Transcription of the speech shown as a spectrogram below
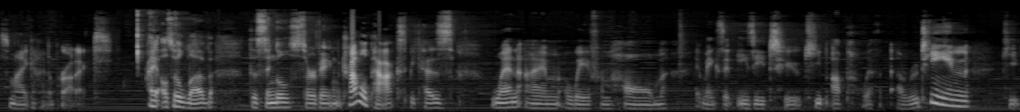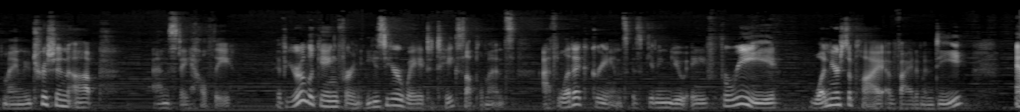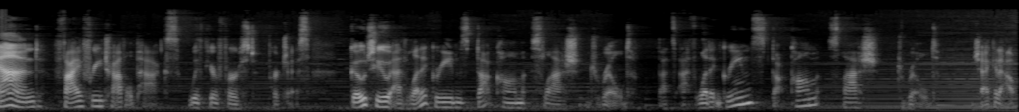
It's my kind of product. I also love the single serving travel packs because when I'm away from home, it makes it easy to keep up with a routine keep my nutrition up, and stay healthy. If you're looking for an easier way to take supplements, Athletic Greens is giving you a free one year supply of vitamin D and five free travel packs with your first purchase. Go to athleticgreens.com slash drilled. That's athleticgreens.com slash drilled. Check it out.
